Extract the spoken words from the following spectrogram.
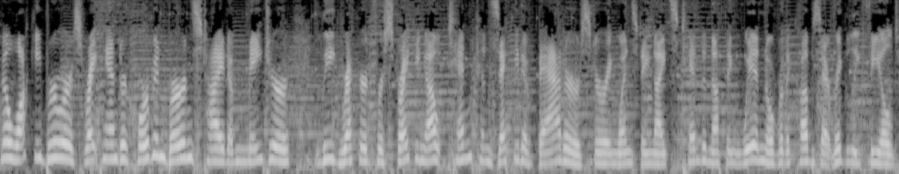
Milwaukee Brewers right-hander Corbin Burnes tied a major league record for striking out 10 consecutive batters during Wednesday night's 10 to nothing win over the Cubs at Wrigley Field.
